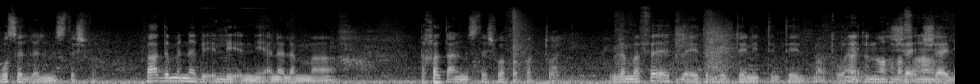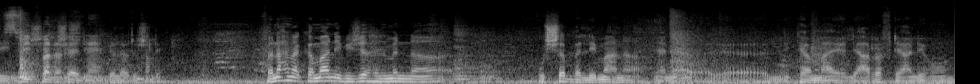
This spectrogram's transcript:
وصل للمستشفى. بعد منا بيقول لي إني أنا لما دخلت على المستشفى فقدت وعي ولما فقت لقيت رجلتين التنتين مقطوعين. قلت إنه خلص شا- أنا شايلين. بلا شايلين رجلين. بلا رجلين. فنحن كمان بجهل منا والشاب اللي معنا يعني آه، اللي كان معي اللي عرفني عليهم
